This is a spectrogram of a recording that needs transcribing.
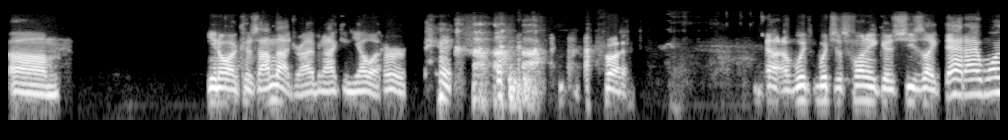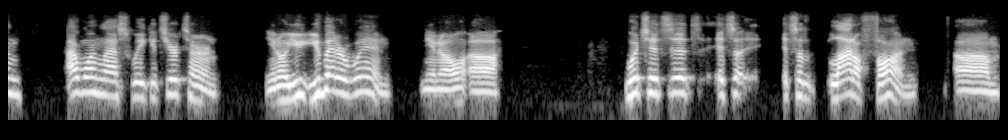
Um, you know, because I'm not driving, I can yell at her. but uh, which which is funny because she's like, Dad, I won, I won last week. It's your turn. You know, you you better win. You know, uh, which it's it's it's a it's a lot of fun. Um,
